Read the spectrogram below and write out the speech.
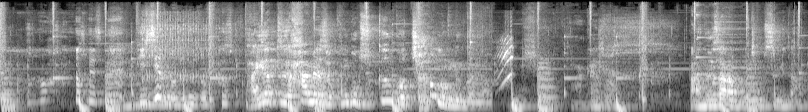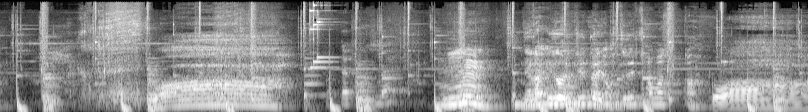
BGM 넣는 거. 다이어트 하면서 콩국수 끊고 처음 먹는 거예요. 그래서 아는 사람 못 참습니다. 와. 어때 고소해? 음, 내가 이거 지금까지 어떻게 참았을까? 와.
